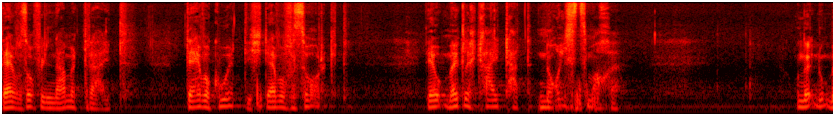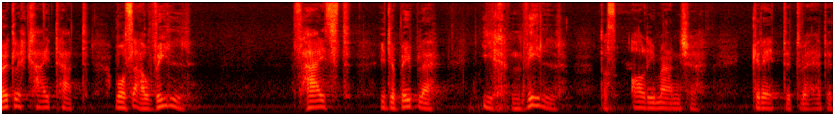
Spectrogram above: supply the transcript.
Der, der so viel Namen trägt. Der, der gut ist, der, der versorgt. Der, der die Möglichkeit hat, Neues zu machen. Und nicht nur die Möglichkeit hat, was auch will. Das heißt in der Bibel, ich will, dass alle Menschen gerettet werden.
